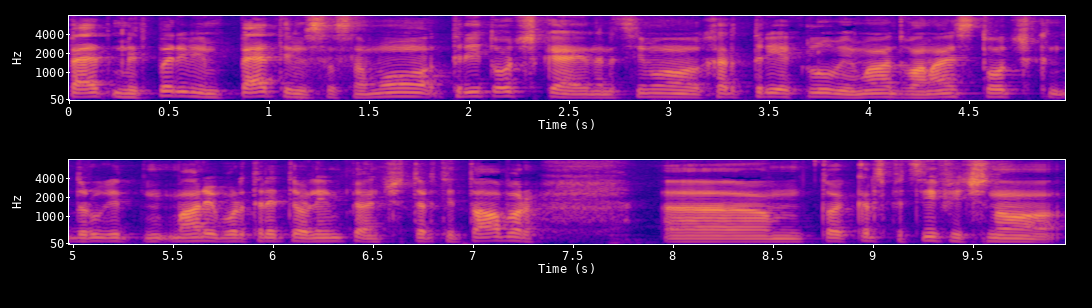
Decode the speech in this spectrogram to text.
pet, med prvim in petim so samo tri točke, in recimo kar tri klubi imajo 12 točk, drugi Maribor, tretji Olimpija in četrti tabor. Um, to je kar specifično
